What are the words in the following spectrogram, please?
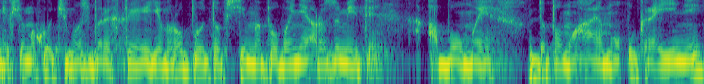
Якщо ми хочемо зберегти Європу, то всі ми повинні розуміти, або ми допомагаємо Україні,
